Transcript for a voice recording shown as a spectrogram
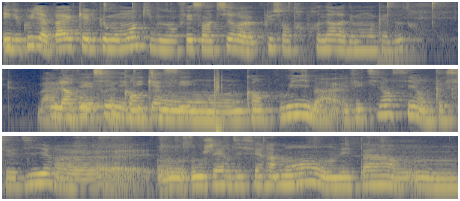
Et du coup, il n'y a pas quelques moments qui vous ont fait sentir plus entrepreneur à des moments qu'à d'autres? Bah, Où la routine était cassée quand, Oui, bah, effectivement, si, on peut se dire. Euh, on, gère différemment, on n'est pas. Euh,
